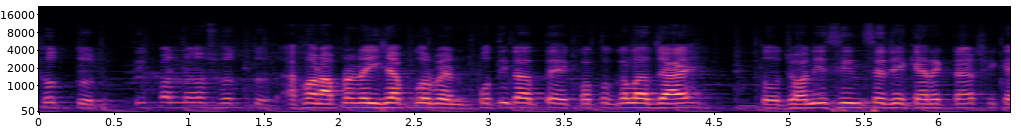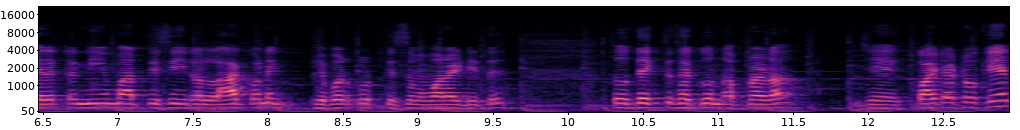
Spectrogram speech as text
সত্তর, তিপ্পান্ন সত্তর। এখন আপনারা হিসাব করবেন, প্রতিটাতে কতগুলা যায়? তো জনি সিনসে যে ক্যারেক্টার সেই ক্যারেক্টার নিয়ে মারতেছি, এটা লাখ অনেক ফেভার করতেছে আমার আইডিতে তো দেখতে থাকুন আপনারা। যে কয়টা টোকেন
